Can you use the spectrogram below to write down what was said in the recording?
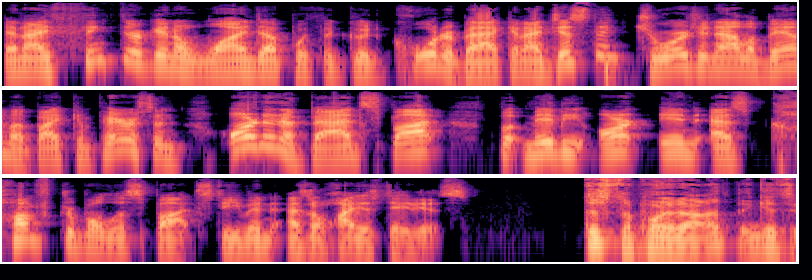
And I think they're going to wind up with a good quarterback. And I just think Georgia and Alabama, by comparison, aren't in a bad spot, but maybe aren't in as comfortable a spot, Stephen, as Ohio State is. Just to point out, I think it's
